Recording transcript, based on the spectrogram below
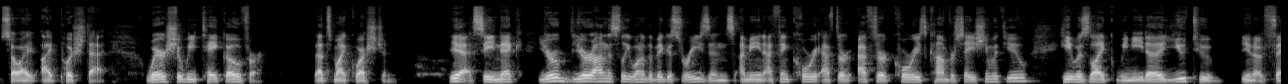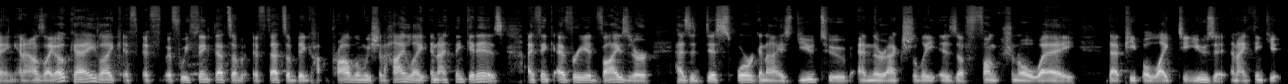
So I, I push that. Where should we take over? That's my question. Yeah, see, Nick, you're you're honestly one of the biggest reasons. I mean, I think Corey after after Corey's conversation with you, he was like, "We need a YouTube, you know, thing," and I was like, "Okay, like if if if we think that's a if that's a big problem, we should highlight." And I think it is. I think every advisor has a disorganized YouTube, and there actually is a functional way that people like to use it. And I think you,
